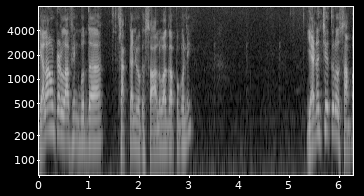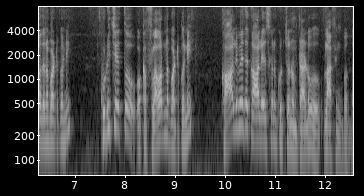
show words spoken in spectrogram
ఎలా ఉంటాడు లాఫింగ్ బుద్ధ? చక్కని ఒక సాలువా కప్పుకొని ఎడం చేతిలో సంపదను పట్టుకొని కుడి చేత్తో ఒక ఫ్లవర్ను పట్టుకొని కాలు మీద కాలు వేసుకుని కూర్చొని ఉంటాడు లాఫింగ్ బుద్ధ.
